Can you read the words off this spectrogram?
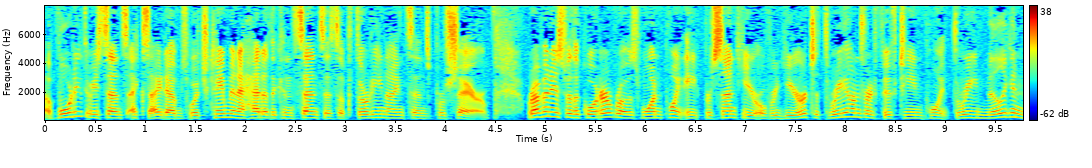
of 43 cents ex items, which came in ahead of the consensus of 39 cents per share. Revenues for the quarter rose 1.8% year over year to $315.3 million,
